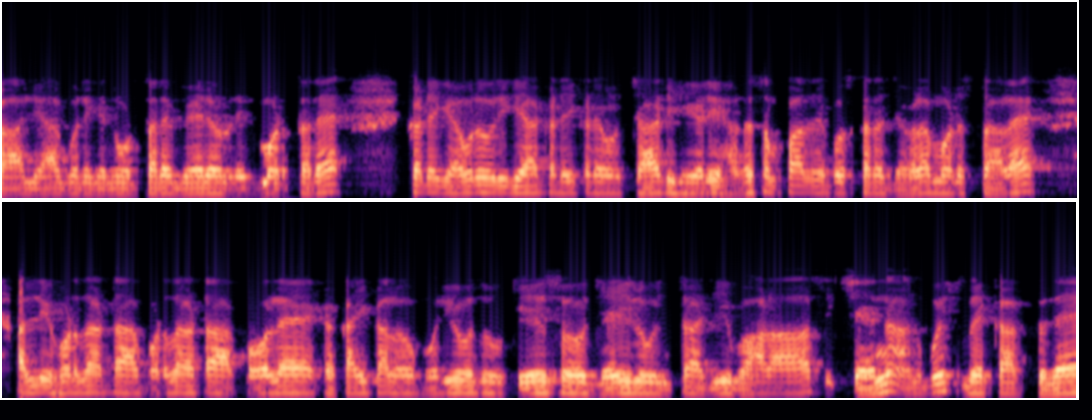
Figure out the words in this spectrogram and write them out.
ಖಾಲಿ ಆಗುವವರೆಗೆ ನೋಡ್ತಾರೆ, ಬೇರೆಯವ್ರನ್ನ ಇದು ಮಾಡ್ತಾರೆ ಕಡೆಗೆ ಅವರವರಿಗೆ ಆ ಕಡೆ ಈ ಕಡೆ ಚಾಡಿ ಹೇಳಿ ಹಣ ಸಂಪಾದನೆಗೋಸ್ಕರ ಜಗಳ ಮಾಡಿಸ್ತಾಳೆ. ಅಲ್ಲಿ ಹೊಡೆದಾಟ, ಬಡದಾಟ, ಕೊಲೆ ಕೈಕಾಲು ಮುರಿಯೋದು, ಕೇಸು, ಜೈಲು ಇತ್ಯಾದಿ ಬಹಳ ಶಿಕ್ಷೆಯನ್ನ ಅನುಭವಿಸಬೇಕಾಗ್ತದೆ.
